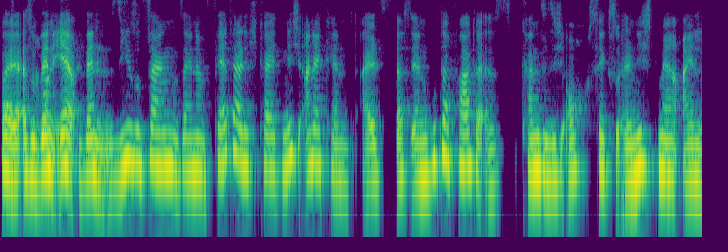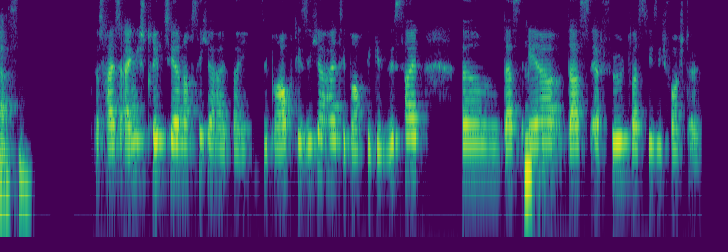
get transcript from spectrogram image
Weil, also wenn er, wenn sie sozusagen seine Väterlichkeit nicht anerkennt, als dass er ein guter Vater ist, kann sie sich auch sexuell nicht mehr einlassen. Das heißt, eigentlich strebt sie ja nach Sicherheit bei ihm. Sie braucht die Sicherheit, sie braucht die Gewissheit, ähm, dass mhm. er das erfüllt, was sie sich vorstellt.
